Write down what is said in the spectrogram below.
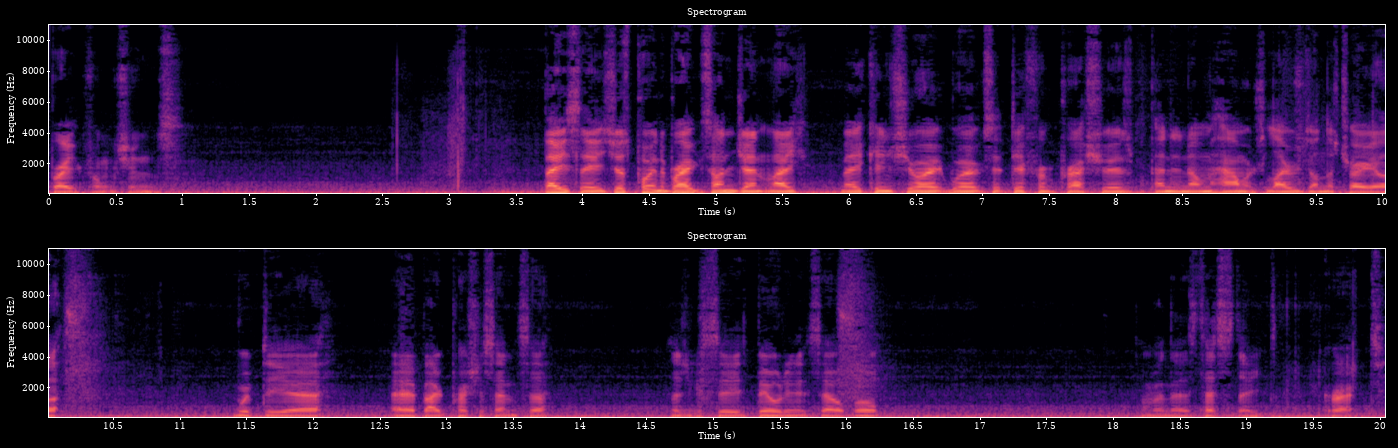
brake functions. Basically it's just putting the brakes on gently making sure it works at different pressures depending on how much loads on the trailer with the uh, airbag pressure sensor. As you can see, it's building itself up. And then there's test state, correct.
